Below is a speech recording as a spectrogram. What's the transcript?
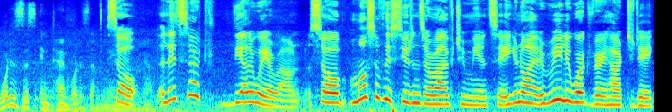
What is this intent? What does that mean? So Yeah. let's start the other way around. So most of the students arrive to me and say, you know, I really worked very hard today.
